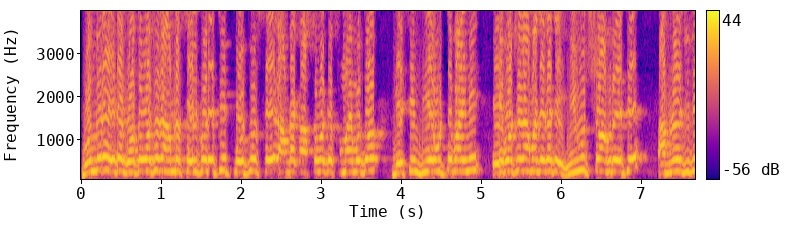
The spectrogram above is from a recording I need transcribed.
বন্ধুরা, এটা গত বছর আমরা সেল করেছি, প্রচুর সেল আমরা কাস্টমারকে সময় মতো মেশিন দিয়ে উঠতে পারিনি। এই বছর আমাদের কাছে হিউজ স্টক রয়েছে। আপনারা যদি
